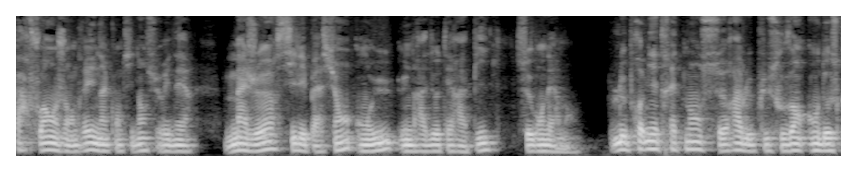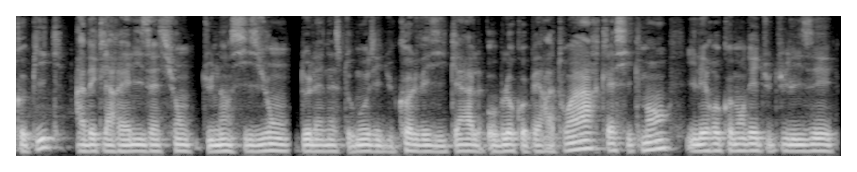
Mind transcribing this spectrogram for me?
parfois engendrer une incontinence urinaire majeure si les patients ont eu une radiothérapie secondairement. Le premier traitement sera le plus souvent endoscopique, avec la réalisation d'une incision de l'anastomose et du col vésical au bloc opératoire. Classiquement, il est recommandé d'utiliser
